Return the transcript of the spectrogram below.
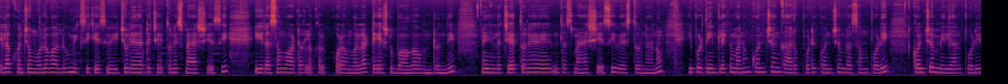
ఇలా కొంచెం ఉలవలు మిక్సీకి వేసి వేయచ్చు. లేదంటే చేత్తోనే స్మాష్ చేసి ఈ రసం వాటర్లో కలుపుకోవడం వల్ల టేస్ట్ బాగా ఉంటుంది. నేను ఇలా చేత్తోనే ఇంత స్మాష్ చేసి వేస్తున్నాను. ఇప్పుడు దీంట్లోకి మనం కొంచెం కారపొడి కొంచెం రసం పొడి కొంచెం మిరియాల పొడి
